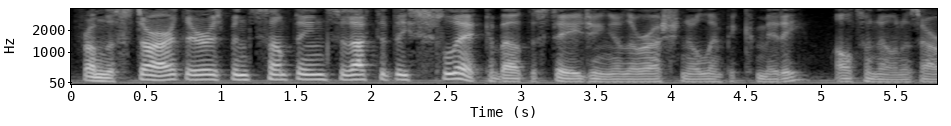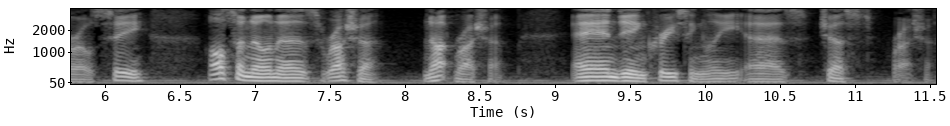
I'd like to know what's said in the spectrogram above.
From the start, there has been something seductively slick about the staging of the Russian Olympic Committee, also known as ROC, also known as Russia, not Russia, and increasingly as just Russia.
